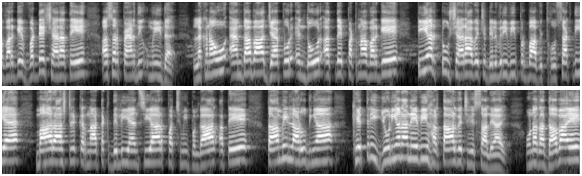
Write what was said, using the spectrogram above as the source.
ਵਰਗੇ ਵੱਡੇ ਸ਼ਹਿਰਾਂ ਤੇ ਅਸਰ ਪੈਣ ਦੀ ਉਮੀਦ ਹੈ। ਲਖਨਊ, ਅਹਮਦਾਬਾਦ, ਜੈਪੁਰ, ਇੰਦੌਰ ਅਤੇ ਪਟਨਾ ਵਰਗੇ ਟੀਅਰ 2 ਸ਼ਹਿਰਾਂ ਵਿੱਚ ਡਿਲੀਵਰੀ ਵੀ ਪ੍ਰਭਾਵਿਤ ਹੋ ਸਕਦੀ ਹੈ। ਮਹਾਰਾਸ਼ਟਰ, ਕਰਨਾਟਕ, ਦਿੱਲੀ ਐਨਸੀਆਰ ਪੱਛਮੀ ਬੰਗਾਲ ਅਤੇ ਤਾਮਿਲਨਾਡੂ ਦੀਆਂ ਖੇਤਰੀ ਯੂਨੀਅਨਾਂ ਨੇ ਵੀ ਹੜਤਾਲ ਵਿੱਚ ਹਿੱਸਾ ਲਿਆ ਹੈ ਉਹਨਾਂ ਦਾ ਦਾਅਵਾ ਹੈ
